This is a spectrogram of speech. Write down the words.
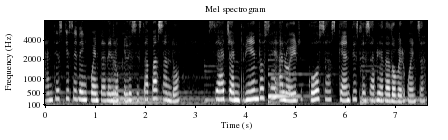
Antes que se den cuenta de lo que les está pasando, se hallan riéndose al oír cosas que antes les habría dado vergüenza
